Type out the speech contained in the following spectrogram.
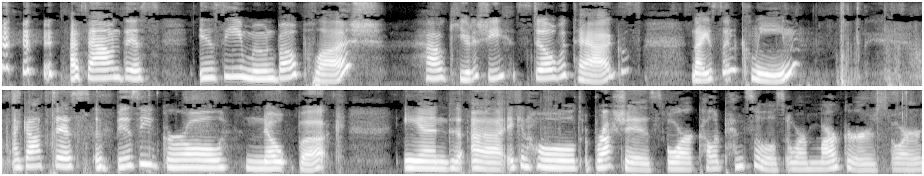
I found this Izzy Moonbow plush. How cute is she? Still with tags. Nice and clean. I got this Busy Girl notebook and uh, it can hold brushes or colored pencils or markers or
